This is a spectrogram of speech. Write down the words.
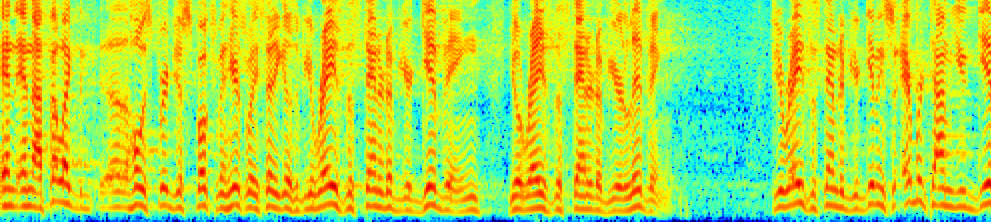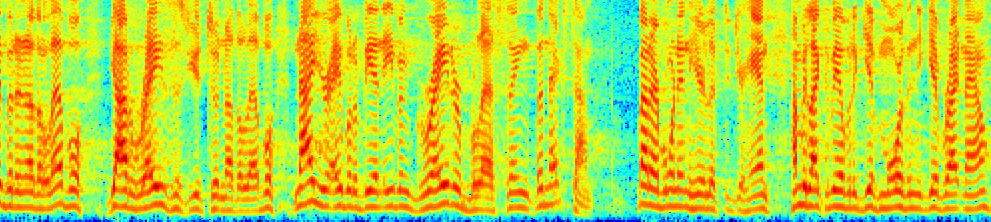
And, and I felt like the, uh, Holy Spirit just spoke to me. And here's what he said He goes, If you raise the standard of your giving, you'll raise the standard of your living. If you raise the standard of your giving, so every time you give at another level, God raises you to another level. Now you're able to be an even greater blessing the next time. About everyone in here lifted your hand. How many like to be able to give more than you give right now?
